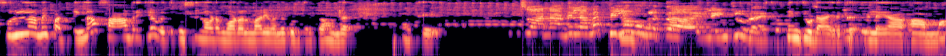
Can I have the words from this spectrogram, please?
ஃபுல்லாமே பாத்தீங்கன்னா ஃபேப்ரிக்ல வித் குஷனோட மாடல் மாதிரி வந்து கொடுத்துருக்காங்க. ஓகே சோ ஆனா அது இல்லாம பில்லோ உங்களுக்கு இதுல இன்க்ளூட் ஆயிருக்கு. இன்க்ளூட் ஆயிருக்கு இல்லையா? ஆமா.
